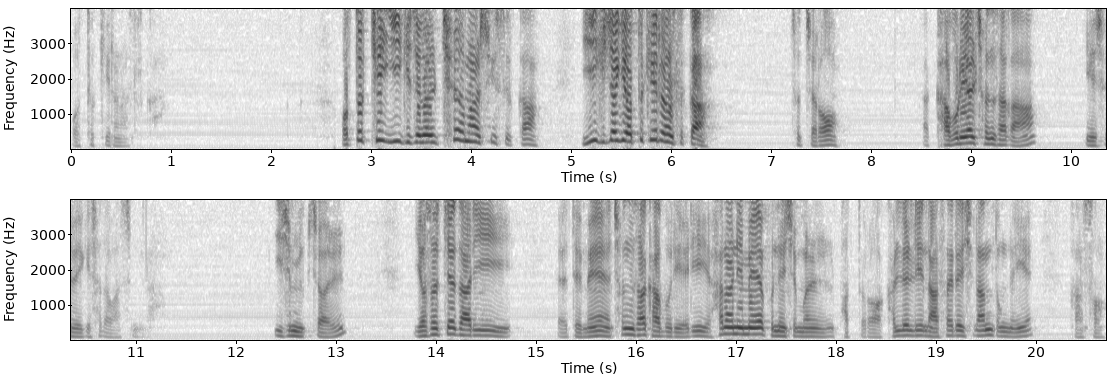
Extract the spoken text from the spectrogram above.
어떻게 일어났을까? 어떻게 이 기적을 체험할 수 있을까? 이 기적이 어떻게 일어났을까? 첫째로 가브리엘 천사가 예수에게 찾아왔습니다. 26절 여섯째 달이 됨에 천사 가브리엘이 하나님의 보내심을 받들어 갈릴리 나사렛이라는 동네에 가서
